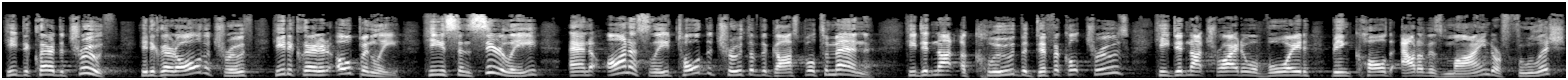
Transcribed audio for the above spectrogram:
He declared the truth. He declared all the truth. He declared it openly. He sincerely and honestly told the truth of the gospel to men. He did not occlude the difficult truths. He did not try to avoid being called out of his mind or foolish.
